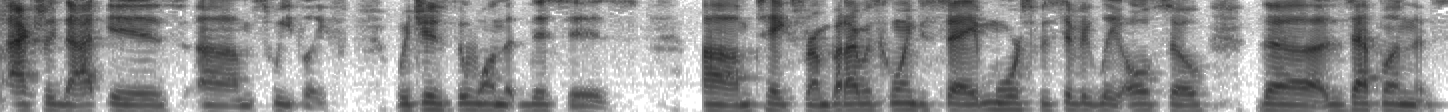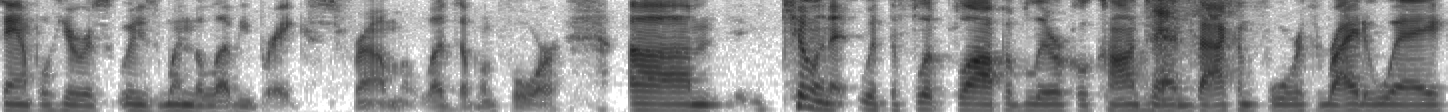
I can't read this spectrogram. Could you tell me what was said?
Actually, that is um, Sweet Leaf, which is the one that this is um, takes from. But I was going to say more specifically, also the Zeppelin sample here is, is when the levee breaks from Led Zeppelin four, um, killing it with the flip flop of lyrical content yes. back and forth right away.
